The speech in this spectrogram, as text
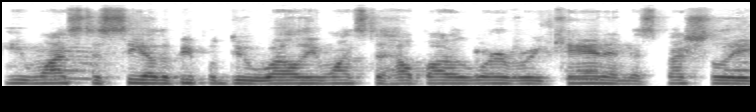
he wants to see other people do well. He wants to help out wherever he can, and especially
